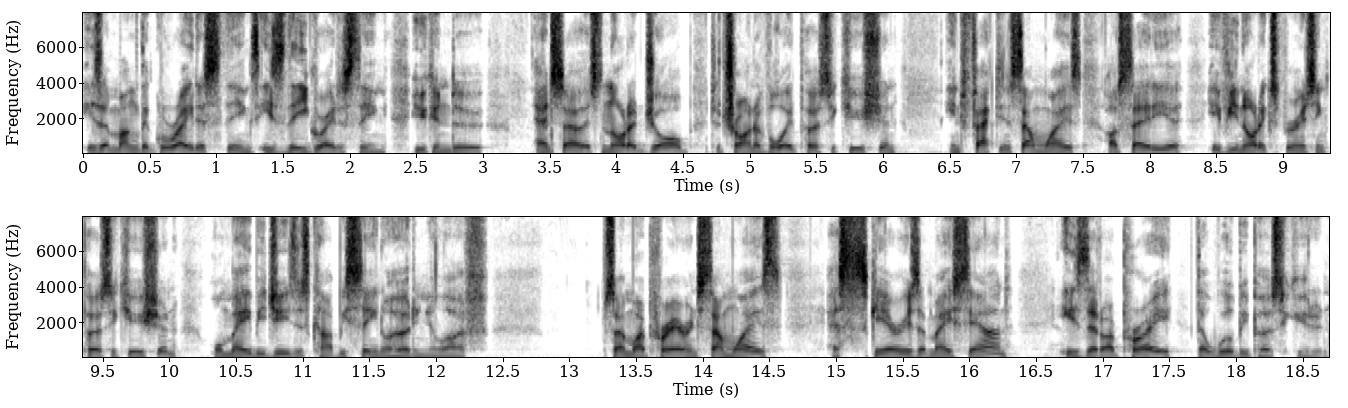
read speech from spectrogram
is among the greatest things, is the greatest thing you can do. And so it's not a job to try and avoid persecution. In fact, in some ways, I'd say to you, if you're not experiencing persecution, well, maybe Jesus can't be seen or heard in your life. So, my prayer, in some ways, as scary as it may sound, is that I pray that we'll be persecuted.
